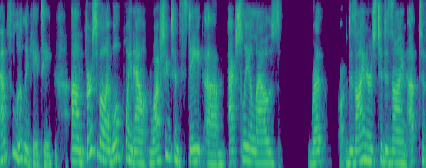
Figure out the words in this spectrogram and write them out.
Absolutely, KT. Um, first of all, I will point out Washington State um, actually allows re- designers to design up to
